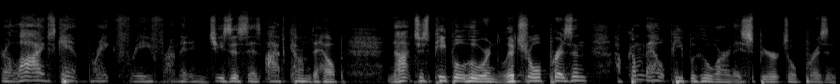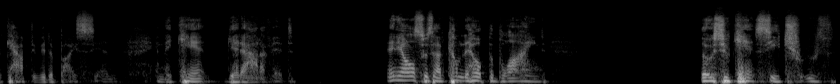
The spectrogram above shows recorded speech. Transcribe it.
their lives can't break free from it. And Jesus says, I've come to help not just people who are in literal prison, I've come to help people who are in a spiritual prison, captivated by sin, and they can't get out of it. And he also says, I've come to help the blind, those who can't see truth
